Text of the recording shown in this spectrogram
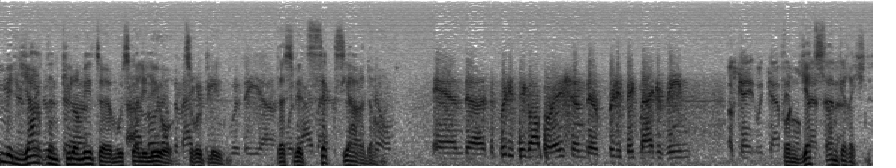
Milliarden Kilometer muss Galileo zurücklegen. Das wird sechs Jahre dauern. Von jetzt an gerechnet.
